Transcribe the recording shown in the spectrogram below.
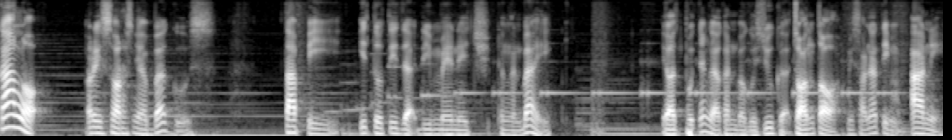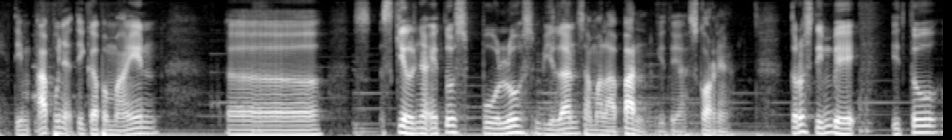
Kalau resource-nya bagus, tapi itu tidak di manage dengan baik, ya outputnya nggak akan bagus juga. Contoh, misalnya tim A nih, tim A punya tiga pemain, eh, skillnya itu 10, 9 sama 8 gitu ya skornya. Terus tim B itu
